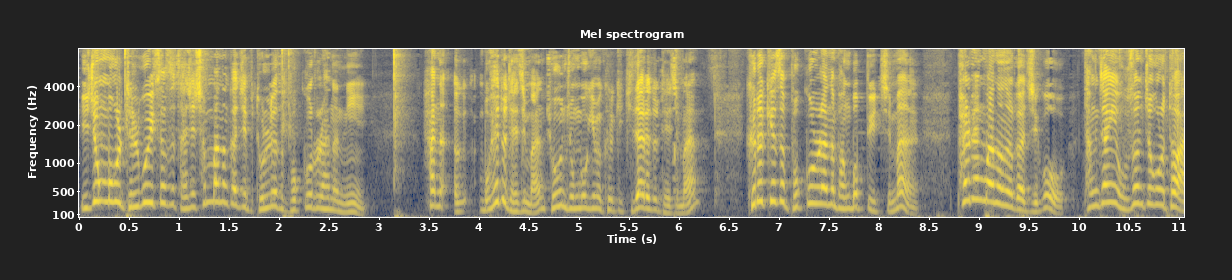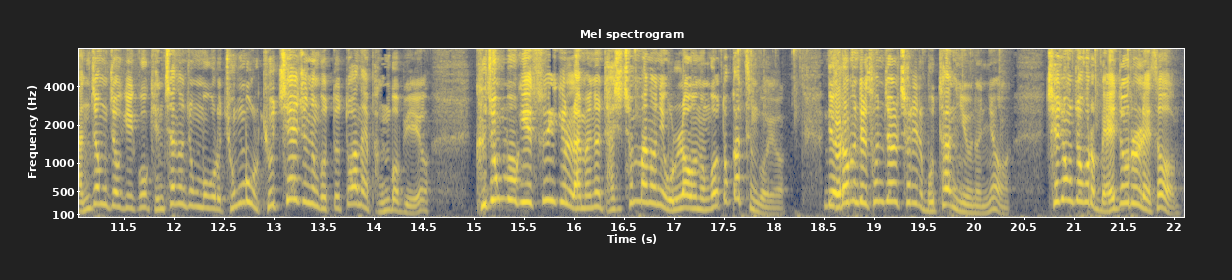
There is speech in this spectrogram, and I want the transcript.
이 종목을 들고 있어서 다시 1000만 원까지 돌려서 복구를 하느니 하나 어, 뭐 해도 되지만 좋은 종목이면 그렇게 기다려도 되지만 그렇게 해서 복구를 하는 방법도 있지만 800만 원을 가지고 당장에 우선적으로 더 안정적이고 괜찮은 종목으로 종목을 교체해 주는 것도 또 하나의 방법이에요. 그 종목이 수익을 나면은 다시 1000만 원이 올라오는 거 똑같은 거예요. 근데 여러분들이 손절 처리를 못 하는 이유는요. 최종적으로 매도를 해서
